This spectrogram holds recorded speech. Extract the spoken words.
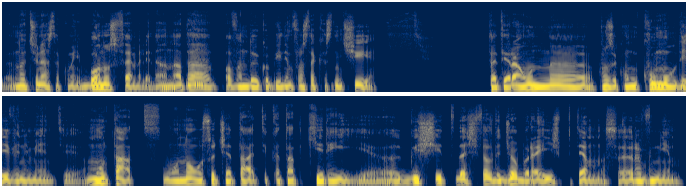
noțiunea asta, cum e, bonus family, da? Nata, Da. având doi copii din fosta căsnicie. Tot era un, uh, cum zic, un cumul de evenimente, mutat, o nouă societate, cătat chirii, uh, gâșit de și fel de joburi aici, putem să revenim.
